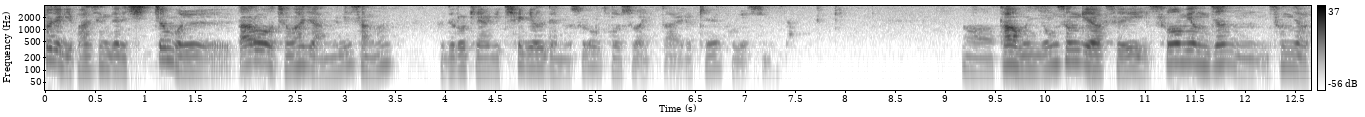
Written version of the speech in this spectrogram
효력이 발생되는 시점을 따로 정하지 않는 이상은 그대로 계약이 체결된 것으로 볼 수가 있다. 이렇게 보겠습니다. 어, 다음은 용성계약서의 서명 전 성약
